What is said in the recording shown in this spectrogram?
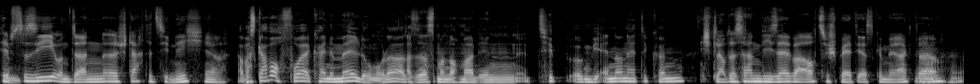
Tippst du sie und dann äh, startet sie nicht. Ja. Aber es gab auch vorher keine Meldung, oder? Also, dass man nochmal den Tipp irgendwie ändern hätte können. Ich glaube, das haben die selber auch zu spät erst gemerkt. Dann. Ja, ja.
